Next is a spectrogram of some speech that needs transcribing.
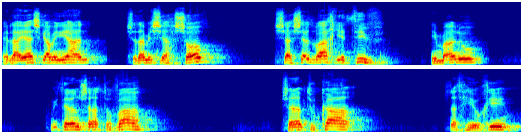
אלא יש גם עניין שאדם שיחשוב שהשם יתברך ייטיב עמנו, וייתן לנו שנה טובה, שנה מתוקה, שנת חיוכים.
